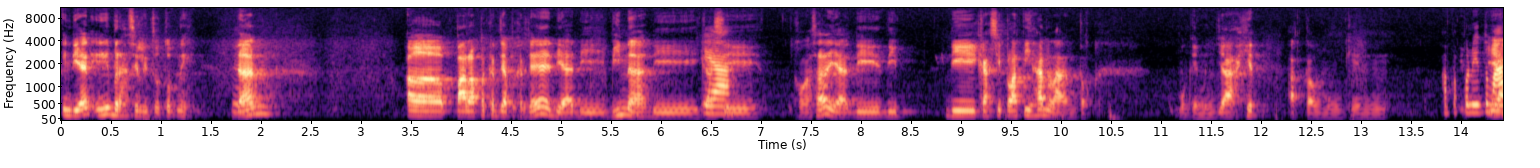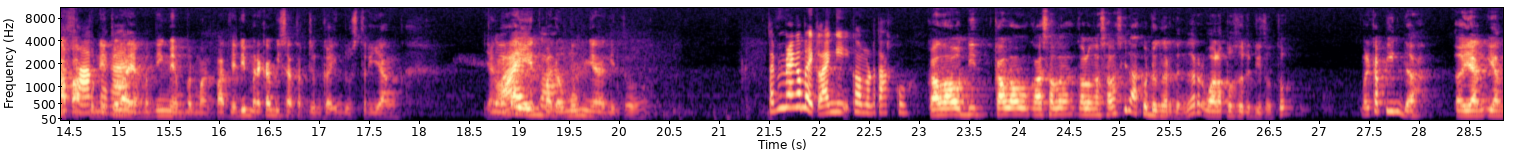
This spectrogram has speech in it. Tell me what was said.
Indian ini berhasil ditutup nih Hmm. dan eh, para pekerja-pekerjanya dia dibina dikasih Iya. kalau nggak salah ya di, di dikasih pelatihan lah untuk mungkin menjahit atau mungkin apa pun itu ya masak apa pun ya itulah kan? yang penting yang bermanfaat. Jadi mereka bisa terjun ke industri yang yang Lebih lain pada umumnya gitu. Tapi mereka baik lagi kalau menurut aku. Kalau di kalau nggak salah kalau nggak salah sih aku dengar dengar walaupun sudah ditutup mereka pindah. Eh, yang yang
